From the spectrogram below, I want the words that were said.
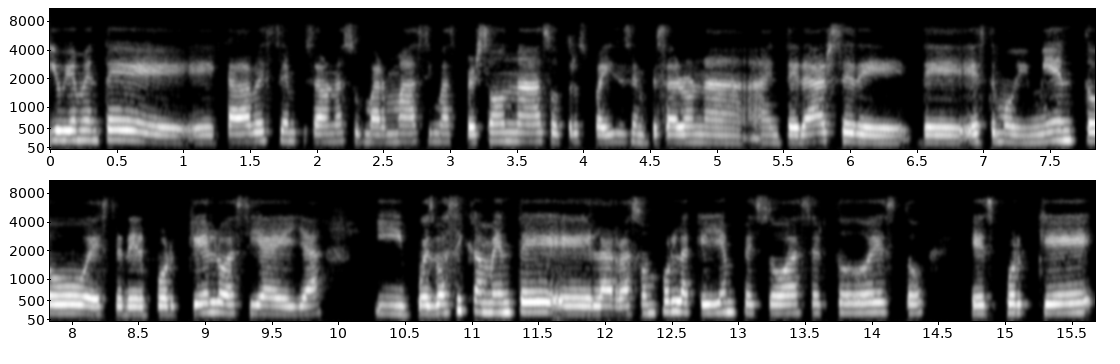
y obviamente eh, cada vez se empezaron a sumar más y más personas, otros países empezaron a, enterarse de, de, este movimiento, este, del por qué lo hacía ella y pues básicamente eh, la razón por la que ella empezó a hacer todo esto es porque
